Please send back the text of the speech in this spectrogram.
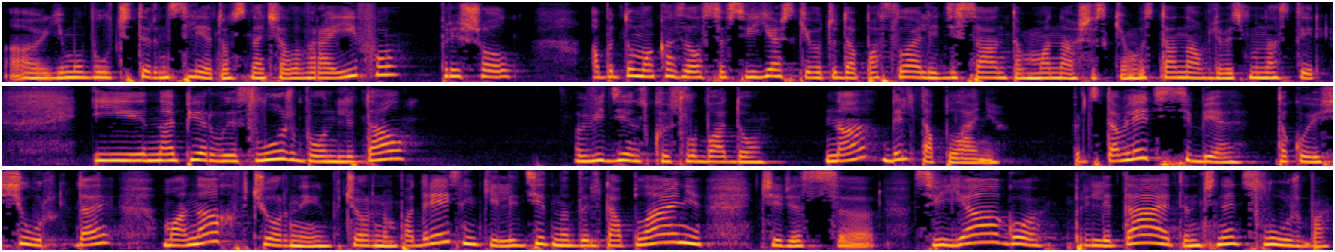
А, ему было 14 лет, он сначала в Раифу пришел, а потом оказался в Свияжске, его туда послали десантом монашеским восстанавливать монастырь. И на первые службы он летал в Веденскую Слободу на дельтаплане. Представляете себе такой сюр, да? Монах в, черный, в черном подрезнике летит на дельтаплане через э, Свиягу, прилетает и начинает служба.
